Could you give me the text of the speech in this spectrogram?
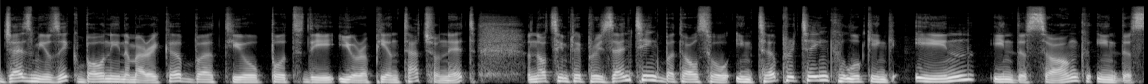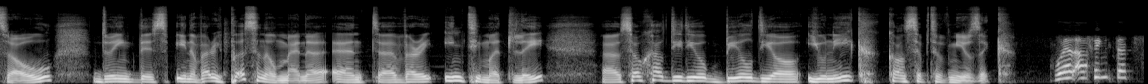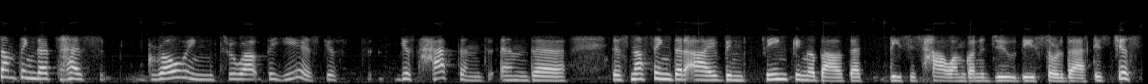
jazz music born in America, but you put the European touch on it. Not simply presenting, but also interpreting, looking in, in the song, in the soul, doing this in a very personal manner and uh, very intimately. Uh, so, how did you build your unique concept of music? Well, I think that's something that has growing throughout the years, just just happened and uh, there's nothing that I've been thinking about that this is how I'm going to do this or that. It's just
